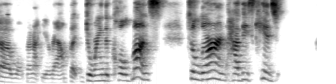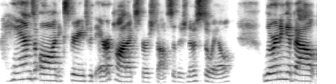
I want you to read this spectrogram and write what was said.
Uh, well, they're not year round, but during the cold months to learn how these kids hands-on experience with aeroponics first off so there's no soil learning about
